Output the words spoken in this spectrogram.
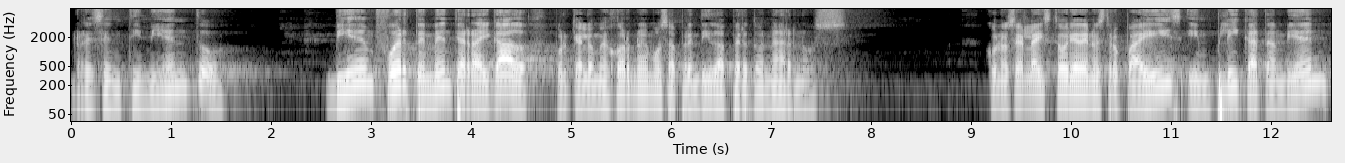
Resentimiento. Bien fuertemente arraigado, porque a lo mejor no hemos aprendido a perdonarnos. Conocer la historia de nuestro país implica también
